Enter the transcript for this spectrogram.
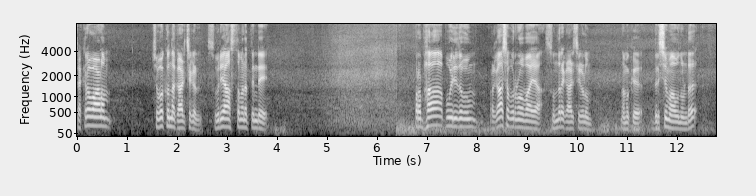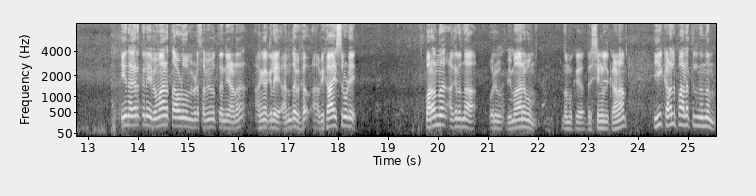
ചക്രവാളം ചുവക്കുന്ന കാഴ്ചകൾ സൂര്യാസ്തമനത്തിന്റെ പ്രഭാപൂരിതവും പ്രകാശപൂർണവുമായ സുന്ദര കാഴ്ചകളും നമുക്ക് ദൃശ്യമാവുന്നുണ്ട്. ഈ നഗരത്തിലെ വിമാനത്താവളവും ഇവിടെ സമീപത്ത് തന്നെയാണ്. അങ്ങകലെ അനന്ത വിഹ വിഹായസിലൂടെ പറന്ന് അകലുന്ന ഒരു വിമാനവും നമുക്ക് ദൃശ്യങ്ങളിൽ കാണാം. ഈ കടൽപ്പാലത്തിൽ നിന്നും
